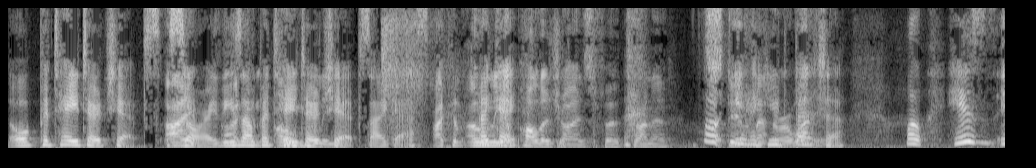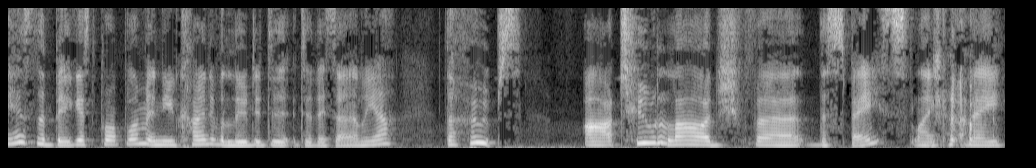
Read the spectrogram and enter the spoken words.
or potato chips. I- Sorry, these I are potato only- chips, I guess. I can only Okay. apologise for trying to Well, steal yeah, that you'd away. better. Well, here's here's the biggest problem, and you kind of alluded to, to this earlier. The hoops are too large for the space. Like they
